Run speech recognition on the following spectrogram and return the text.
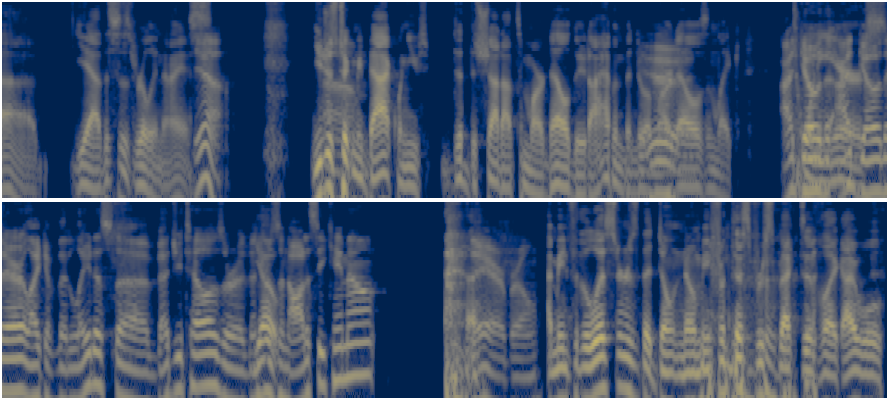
uh yeah, this is really nice. yeah, You just took me Um, back when you did the shout out to Mardel, dude. I haven't been to a Dude. Mardel's in like I'd go. 20 Th- I'd go there. Like if the latest uh, Veggie Tales or Adventures Yo. in Odyssey came out, there, bro. I mean, for the listeners that don't know me from this perspective, like I will,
